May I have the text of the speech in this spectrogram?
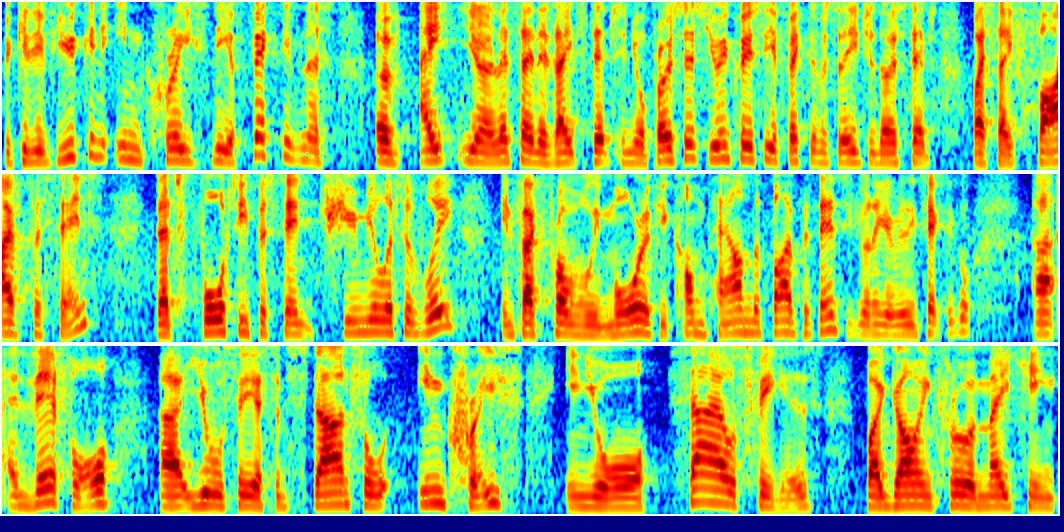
Because if you can increase the effectiveness of eight you know let's say there's eight steps in your process you increase the effectiveness of each of those steps by say 5% that's 40% cumulatively. In fact probably more if you compound the 5% if you want to get really technical. Uh, and therefore uh, you will see a substantial increase in your sales figures by going through and making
